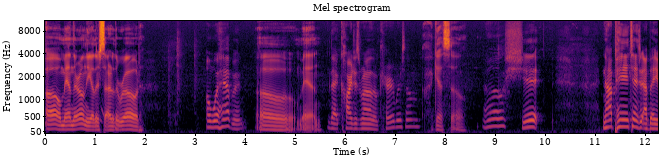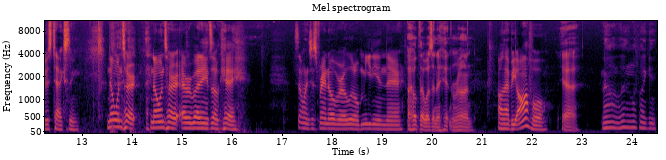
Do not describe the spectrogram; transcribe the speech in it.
Oh man, they're on the other side of the road. Oh what happened? Oh man, That car just ran out of the curb or something? I guess so. Oh shit. Not paying attention. I bet he was texting. No one's hurt. No one's hurt. Everybody, it's okay. Someone just ran over a little median there. I hope that wasn't a hit and run. Oh, that'd be awful. Yeah. No, it doesn't look like it.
